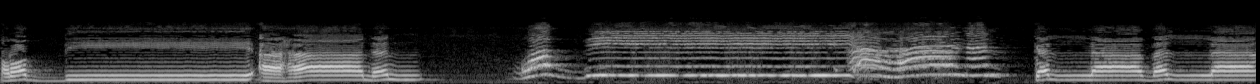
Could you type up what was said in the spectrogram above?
ربی اہانن ربي كلا بل لا.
